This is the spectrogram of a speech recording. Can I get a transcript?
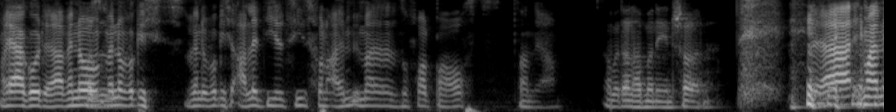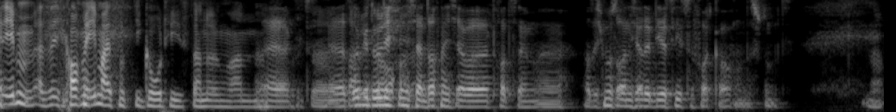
Ja, gut, ja. Wenn du, also, wenn du wirklich, wenn du wirklich alle DLCs von allem immer sofort brauchst, dann ja. Aber dann hat man eh einen Schaden. Ja, ich meine eben, also ich kaufe mir eh meistens die Gotis dann irgendwann. Das ja, ist, äh, ja, so geduldig bin ich dann doch nicht, aber trotzdem, äh, also ich muss auch nicht alle DLCs sofort kaufen, das stimmt. Ja. ja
